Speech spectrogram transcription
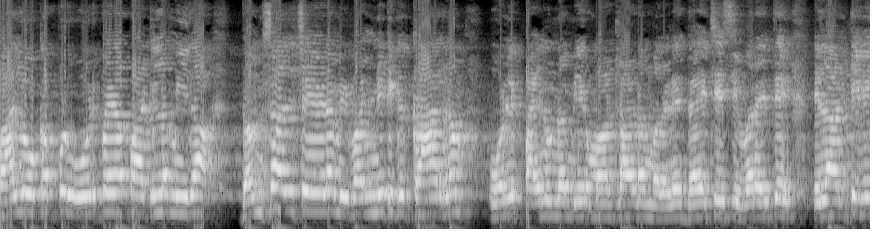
వాళ్ళు ఒకప్పుడు ఓడిపోయిన పార్టీల మీద ధ్వంసాలు చేయడం ఇవన్నిటికి కారణం ఓన్లీ పైన మీరు మాట్లాడడం వల్లనే. దయచేసి ఎవరైతే ఇలాంటివి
